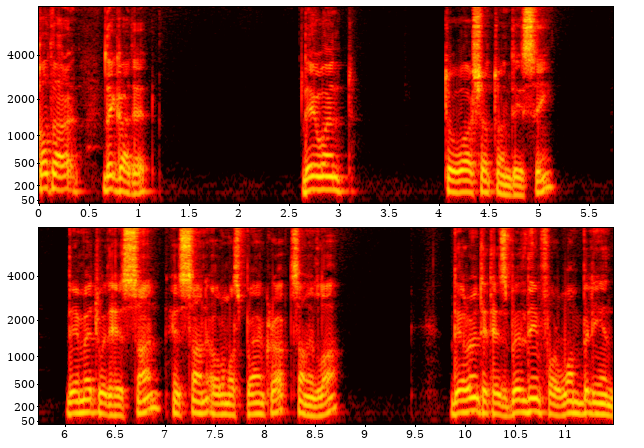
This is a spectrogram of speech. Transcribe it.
Qatar, they got it. They went to Washington, D.C. They met with his son. His son almost bankrupt, son-in-law. They rented his building for $1 billion.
